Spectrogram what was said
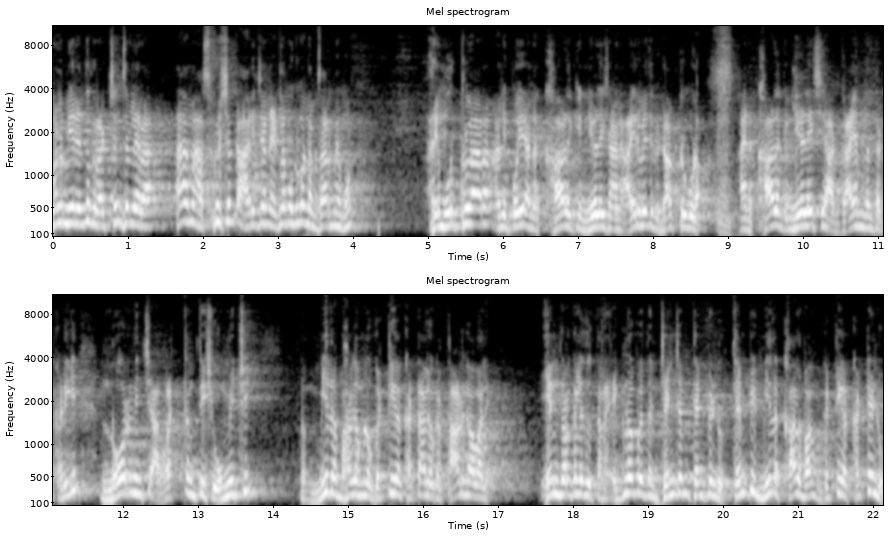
మళ్ళీ మీరు ఎందుకు రక్షించలేరా? ఆమె అస్పృశ్యత హరిజన్ ఎట్లా ముట్టుకుంటాం సార్ మేము? అరే మూర్ఖులారా అని పోయి ఆయన కాళ్ళకి నీళ్ళేసి ఆయన ఆయుర్వేదిక్ డాక్టర్ కూడా ఆయన కాళ్ళకి నీళ్ళేసి ఆ గాయంనంతా కడిగి నోరు నుంచి ఆ రక్తం తీసి ఉమ్మిచ్చి మీద భాగంలో గట్టిగా కట్టాలి ఒక తాడు కావాలి. ఏం దొరకలేదు తన యజ్ఞోపేతం జంజం తెంపిండు. తెంపి మీద కాలు భాగం గట్టిగా కట్టిండు.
